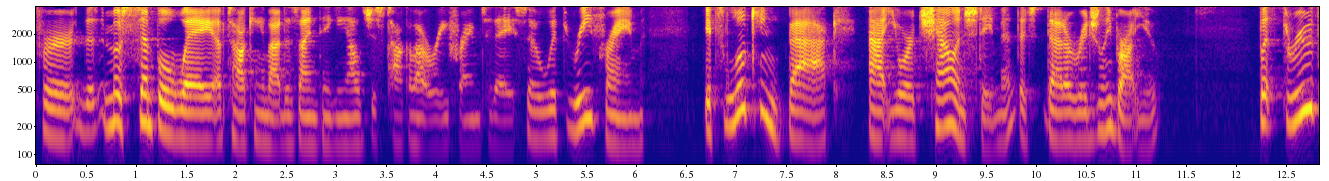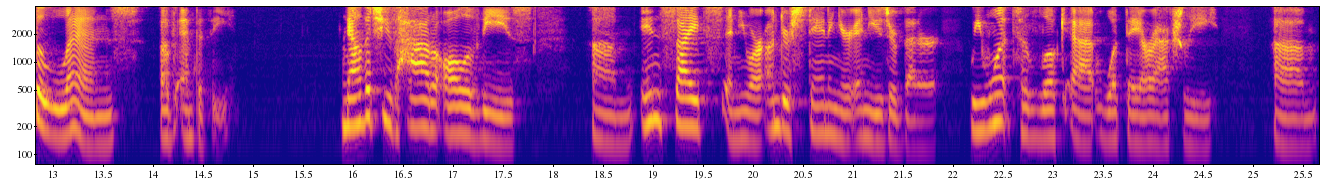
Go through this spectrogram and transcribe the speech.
for the most simple way of talking about design thinking, I'll just talk about reframe today. So with reframe, it's looking back at your challenge statement that, that originally brought you, but through the lens of empathy. Now that you've had all of these um, insights and you are understanding your end user better, we want to look at what they are actually, um,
